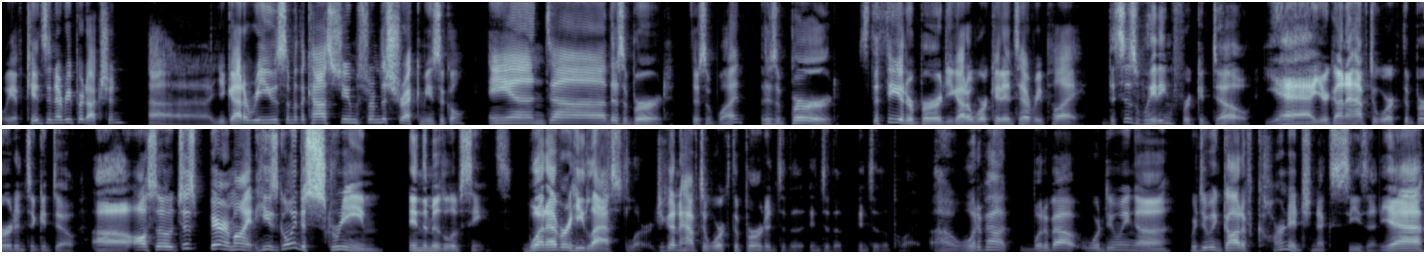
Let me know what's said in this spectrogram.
we have kids in every production. Uh, you got to reuse some of the costumes from the Shrek musical, and uh, there's a bird. There's a what? There's a bird. It's the theater bird. You got to work it into every play. This is waiting for Godot. Yeah, you're going to have to work the bird into Godot. Uh, also, just bear in mind, he's going to scream in the middle of scenes. Whatever he last learned, you're gonna have to work the bird into the into the into the play. Uh, what about what about we're doing uh we're doing God of Carnage next season? Yeah,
